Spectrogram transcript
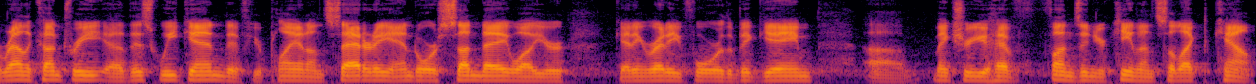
around the country uh, this weekend. If you're playing on Saturday and or Sunday while you're getting ready for the big game, uh, make sure you have funds in your Keeneland Select account.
